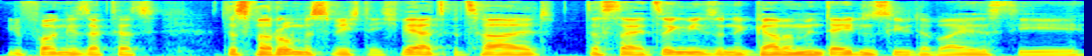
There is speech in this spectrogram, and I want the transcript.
wie du vorhin gesagt hast, das Warum ist wichtig. Wer hat es bezahlt? Dass da jetzt irgendwie so eine Government Agency dabei ist, die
